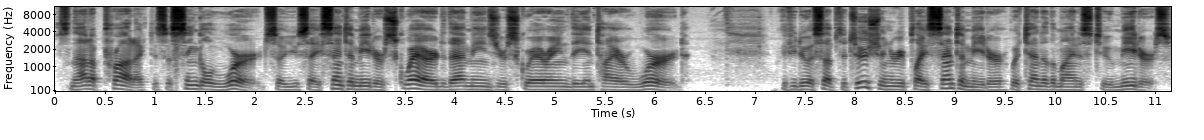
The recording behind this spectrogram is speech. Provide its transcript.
It's not a product, it's a single word. So you say centimeter squared, that means you're squaring the entire word. If you do a substitution, you replace centimeter with 10 to the minus 2 meters.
